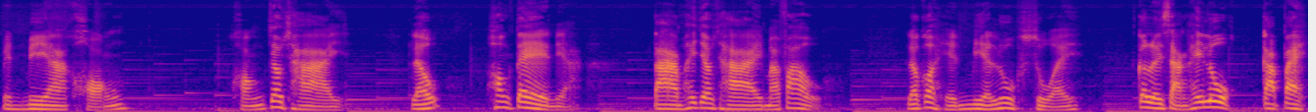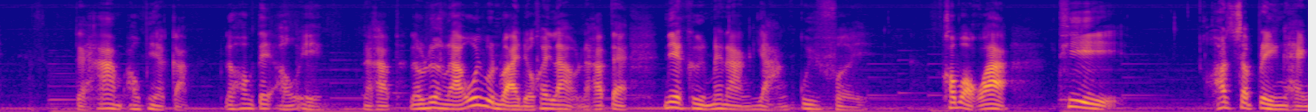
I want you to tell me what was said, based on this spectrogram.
เป็นเมียของ ของเจ้าชาย แล้วฮ่องเต้เนี่ยตามให้เจ้าชายมาเฝ้า แล้วก็เห็นเมียลูกสวย ก็เลยสั่งให้ลูกกลับไป แต่ห้ามเอาเมียกลับ แล้วฮ่องเต้เอาเองนะครับ แล้วเรื่องราวอุ้ยวุ่นวายเดี๋ยวค่อยเล่านะครับ แต่เนี่ยคือแม่นางหยางกุ้ยเฟยเขาบอกว่าที่ฮอตสปริงแห่ง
